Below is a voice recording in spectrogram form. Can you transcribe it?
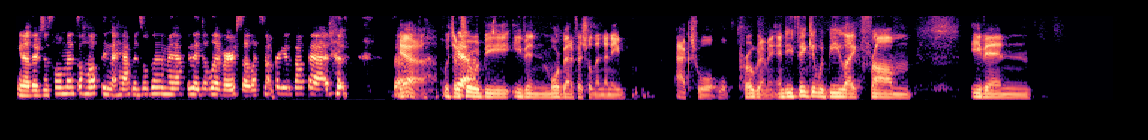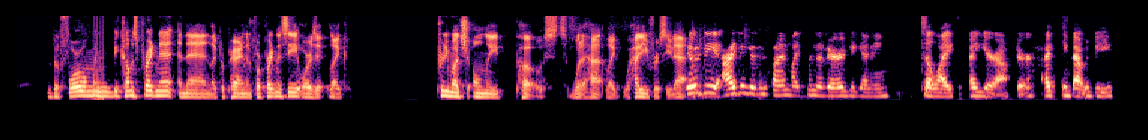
you know there's this whole mental health thing that happens with women after they deliver so let's not forget about that So, yeah, which I'm yeah. sure would be even more beneficial than any actual programming. And do you think it would be like from even before a woman becomes pregnant and then like preparing them for pregnancy, or is it like pretty much only post? What how like how do you foresee that? it would be i think it'd be fun like from the very beginning to like a year after i think that would be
